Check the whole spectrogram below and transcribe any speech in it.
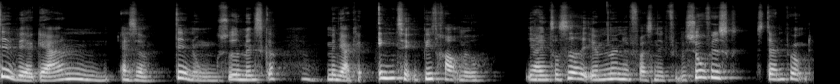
det vil jeg gerne, altså det er nogle søde mennesker, mm. men jeg kan ingenting bidrage med. Jeg er interesseret i emnerne fra sådan et filosofisk standpunkt,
